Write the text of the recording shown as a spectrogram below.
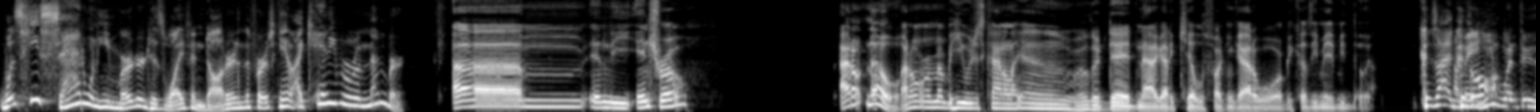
was he sad when he murdered his wife and daughter in the first game? I can't even remember. Um, in the intro, I don't know. I don't remember. He was just kind of like, oh, well, they're dead now. I got to kill the fucking God of War because he made me do it Because I, I because mean, all, he went through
